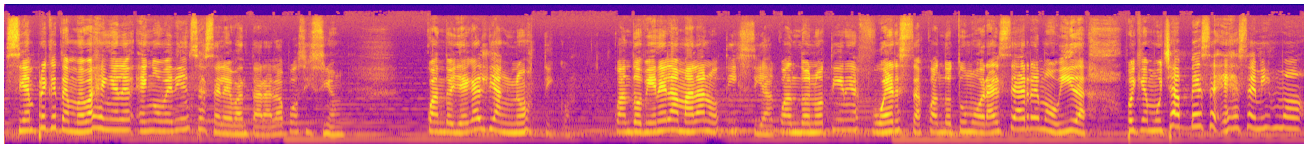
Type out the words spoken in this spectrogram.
Siempre que te muevas en, obediencia se levantará la oposición. Cuando llega el diagnóstico, cuando viene la mala noticia, cuando no tienes fuerzas, cuando tu moral sea removida, porque muchas veces es ese mismo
